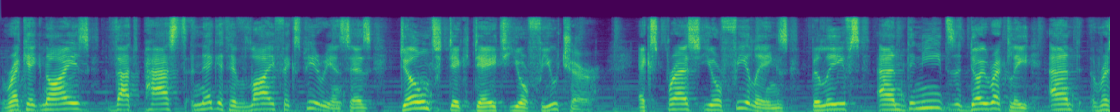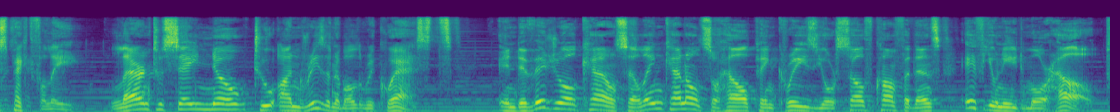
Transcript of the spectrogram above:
Recognize that past negative life experiences don't dictate your future. Express your feelings, beliefs, and needs directly and respectfully. Learn to say no to unreasonable requests. Individual counseling can also help increase your self confidence if you need more help.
